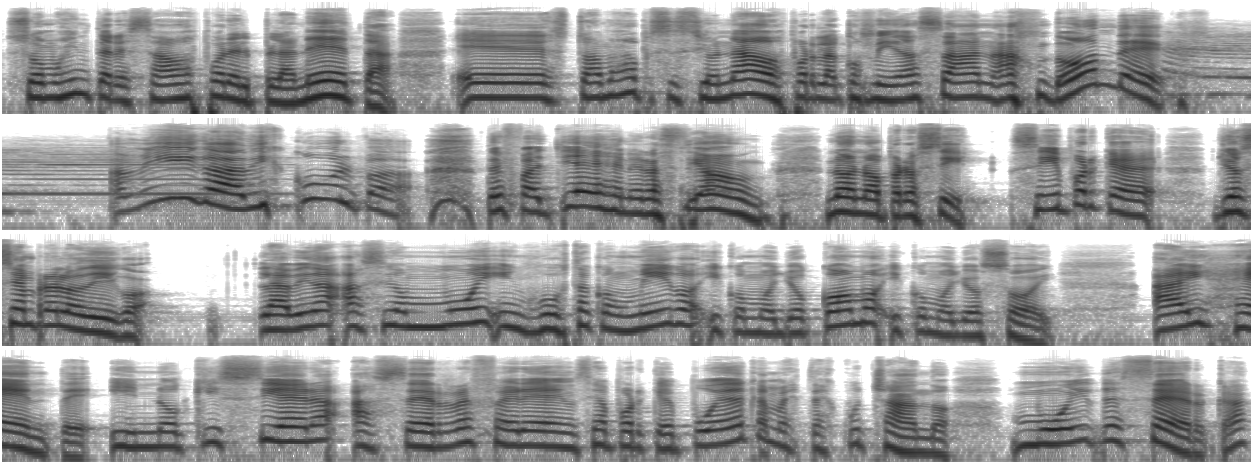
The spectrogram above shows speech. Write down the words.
Somos interesados por el planeta. Eh, estamos obsesionados por la comida sana. ¿Dónde? Amiga, disculpa. Te fallé, generación. No, no, pero sí. Sí, porque yo siempre lo digo. La vida ha sido muy injusta conmigo y como yo como y como yo soy. Hay gente, y no quisiera hacer referencia porque puede que me esté escuchando muy de cerca,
